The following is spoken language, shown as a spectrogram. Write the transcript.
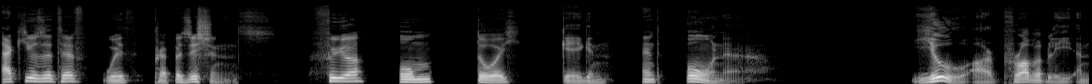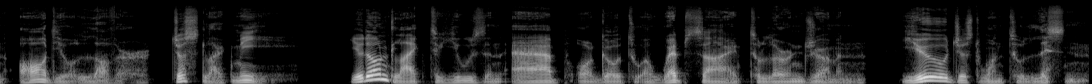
accusative with prepositions für, um, durch, gegen, and ohne. You are probably an audio lover, just like me. You don't like to use an app or go to a website to learn German. You just want to listen.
